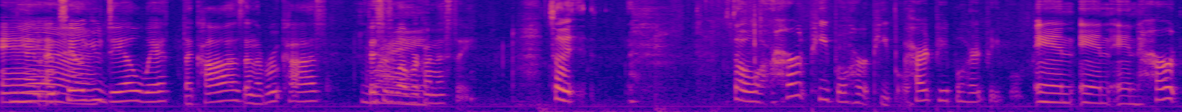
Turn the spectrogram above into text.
And until you deal with the cause and the root cause, this is what we're going to see. So, so hurt people hurt people, Hurt people hurt people. and and and hurt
